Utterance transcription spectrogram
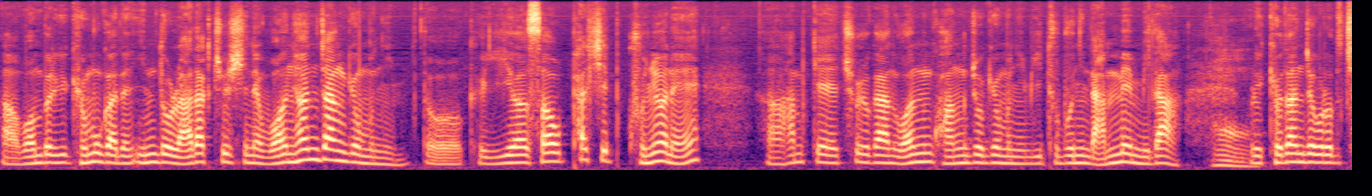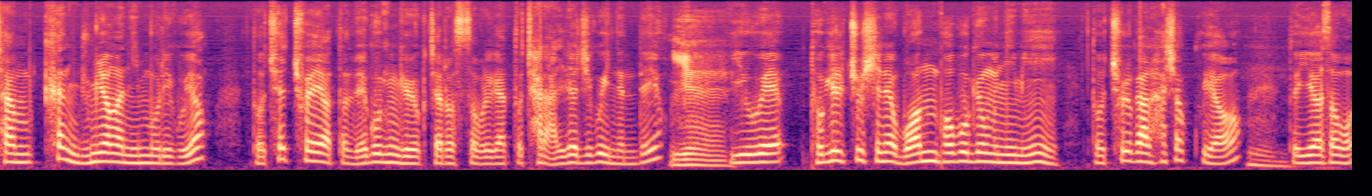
아, 원불교 교무가 된 인도 라닥 출신의 원현장 교무님 또 그 이어서 89년에 아, 함께 출간 원광조 교무님 이 두 분이 남매입니다. 어. 우리 교단적으로도 참 큰 유명한 인물이고요. 또 최초의 어떤 외국인 교육자로서 우리가 또 잘 알려지고 있는데요. 예. 이후에 독일 출신의 원버부 교무님이 또 출간하셨고요. 음. 또 이어서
